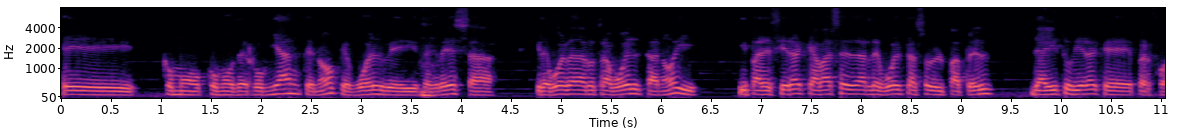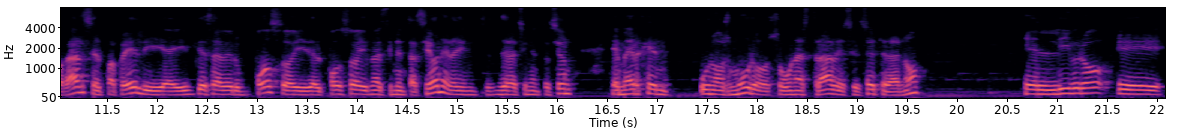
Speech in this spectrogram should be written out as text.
eh, como, como de rumiante, ¿no? Que vuelve y regresa y le vuelve a dar otra vuelta, ¿no? Y, y pareciera que a base de darle vueltas sobre el papel, de ahí tuviera que perforarse el papel y ahí empieza a haber un pozo y del pozo hay una cimentación y de la cimentación emergen unos muros o unas traves, etcétera, ¿no? El libro eh,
